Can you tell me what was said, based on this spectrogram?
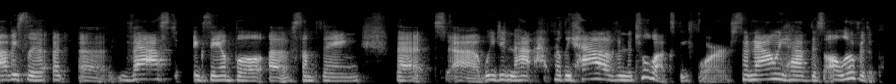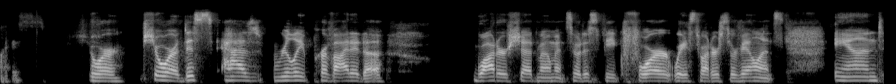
obviously a, a vast example of something that uh, we didn't really have in the toolbox before. So now we have this all over the place. Sure, sure. This has really provided a watershed moment, so to speak, for wastewater surveillance. And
